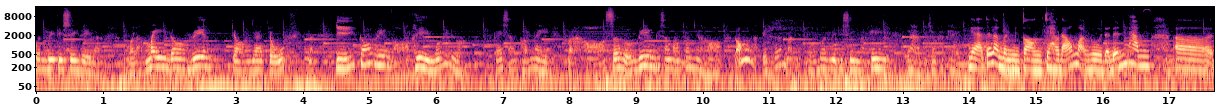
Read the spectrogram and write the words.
bên BTC thì là, gọi là may đo riêng cho gia chủ, là chỉ có riêng họ thì mới được cái sản phẩm này và họ sở hữu riêng cái sản phẩm của nhà họ. Đó là cái thế mạnh của bên VTC mà khi làm cho khách hàng. Dạ tức là mình còn chào đón mọi người đã đến thăm uh,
